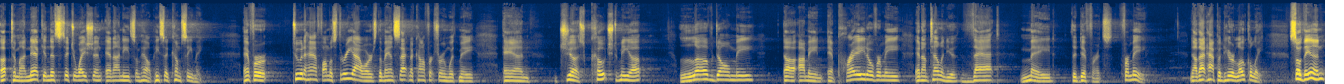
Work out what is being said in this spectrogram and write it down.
up to my neck in this situation and I need some help. He said, Come see me. And for two and a half, almost three hours, the man sat in a conference room with me and just coached me up, loved on me, uh, I mean, and prayed over me. And I'm telling you, that made the difference for me. Now, that happened here locally. So then,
